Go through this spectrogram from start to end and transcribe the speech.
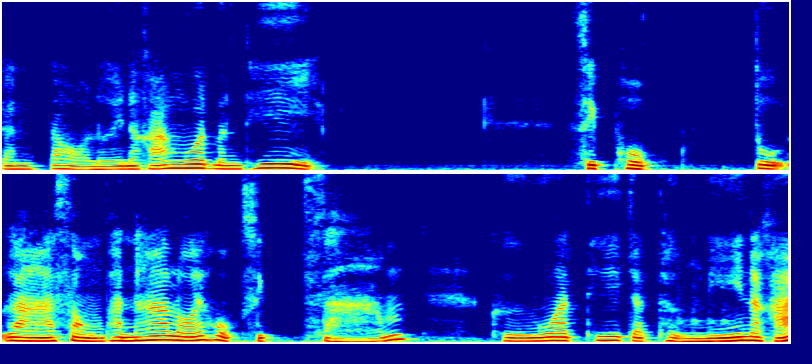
กันต่อเลยนะคะ งวดวันที่ 16 ตุลา 2563 คืองวดที่จะถึงนี้นะคะ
